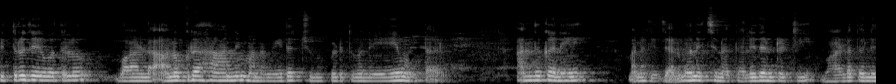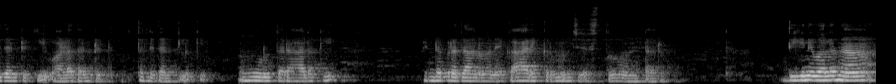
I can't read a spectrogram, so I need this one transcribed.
పితృదేవతలు వాళ్ళ అనుగ్రహాన్ని మన మీద చూపెడుతూనే ఉంటారు. అందుకని మనకి జన్మనిచ్చిన తల్లిదండ్రికి వాళ్ళ తల్లిదండ్రికి వాళ్ళ తండ్రి తల్లిదండ్రులకి మూడు తరాలకి పిండ ప్రదానం అనే కార్యక్రమం చేస్తూ ఉంటారు. దీని వలన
